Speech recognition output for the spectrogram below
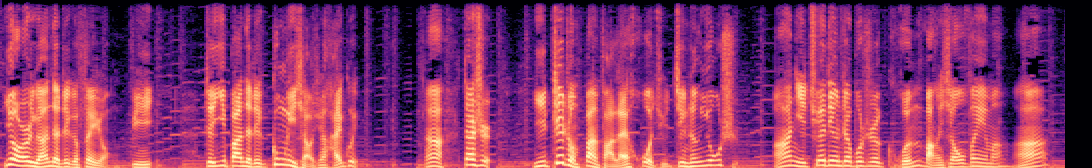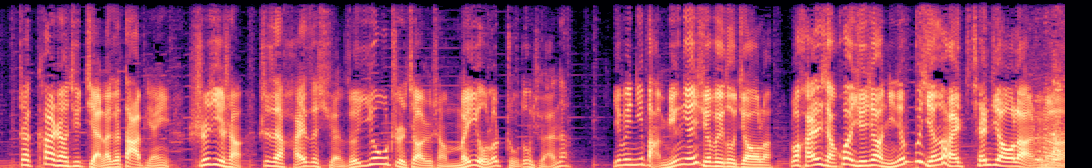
幼儿园的这个费用比这一般的这个公立小学还贵。啊！但是以这种办法来获取竞争优势啊，你确定这不是捆绑消费吗？啊，这看上去捡了个大便宜，实际上是在孩子选择优质教育上没有了主动权呢。因为你把明年学费都交了，说孩子想换学校，你这不行，还钱交了，是吧？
